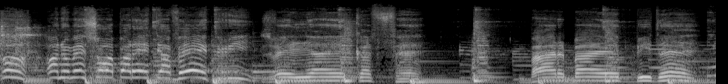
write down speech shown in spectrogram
Ah, hanno messo la parete a vetri. Sveglia e caffè, barba e bidet.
